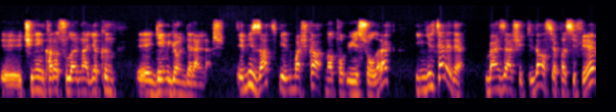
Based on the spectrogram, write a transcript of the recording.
e, Çin'in karasularına yakın e, gemi gönderenler. E, bizzat bir başka NATO üyesi olarak İngiltere'de benzer şekilde Asya Pasifik'e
